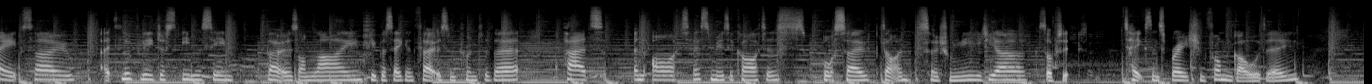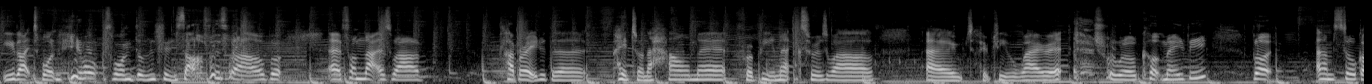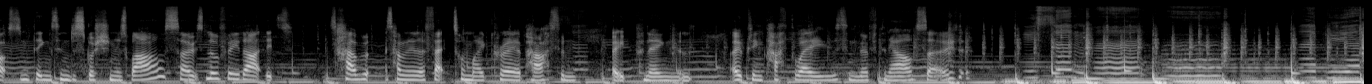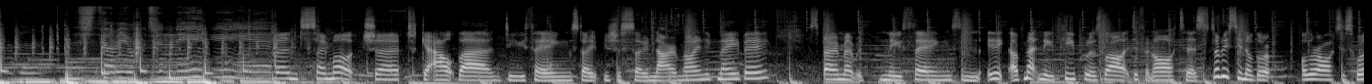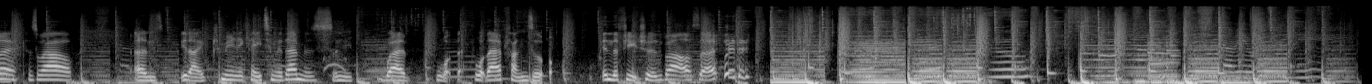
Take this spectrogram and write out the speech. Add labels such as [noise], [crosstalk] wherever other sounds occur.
So it's lovely just even seeing photos online, people taking photos in front of it. I've had an artist, music artist, also done social media, because obviously it takes inspiration from Goldie. You like to want, he wants one done for himself as well, but uh, from that as well, I've collaborated with the painter on a helmet for a BMXer as well. Um, hopefully you'll wear it [laughs] for World Cup maybe. But I'm still got some things in discussion as well. So it's lovely that it's it's, have, it's having an effect on my career path and opening and opening pathways and everything else. So [laughs] learned so much uh, to get out there and do things. Don't be just so narrow-minded. Maybe experiment with new things, and it, I've met new people as well, like different artists. I've probably seen other other artists work as well, and you know, communicating with them as and where what what their plans are in the future as well. So. [laughs]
